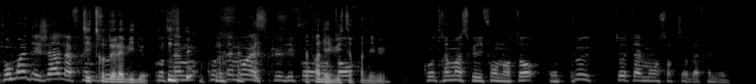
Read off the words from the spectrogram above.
Pour moi, déjà, la friend Titre zone, de la vidéo. Contrairement, contrairement à ce que des Ça fois fera on des vues, entend, ça fera des vues. contrairement à ce que des fois on entend, on peut totalement en sortir de la friend zone.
